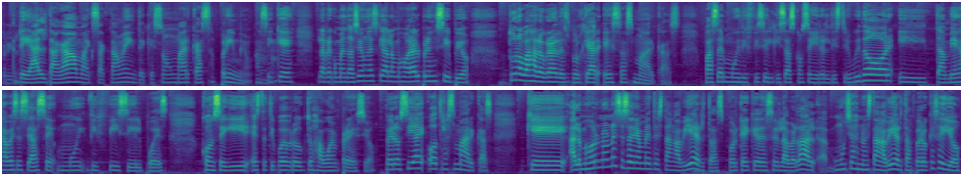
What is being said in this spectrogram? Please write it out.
de alta gama, exactamente, que son marcas premium. Así que la recomendación es que a lo mejor al principio tú no vas a lograr desbloquear esas marcas. Va a ser muy difícil quizás conseguir el distribuidor y también a veces se hace muy difícil pues conseguir este tipo de productos a buen precio. Pero sí hay otras marcas que a lo mejor no necesariamente están abiertas, porque hay que decir la verdad, muchas no están abiertas, pero qué sé yo,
